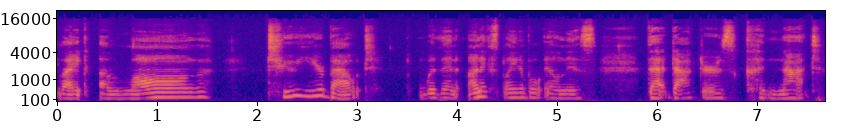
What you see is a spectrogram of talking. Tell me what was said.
like a long two year bout with an unexplainable illness that doctors could not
